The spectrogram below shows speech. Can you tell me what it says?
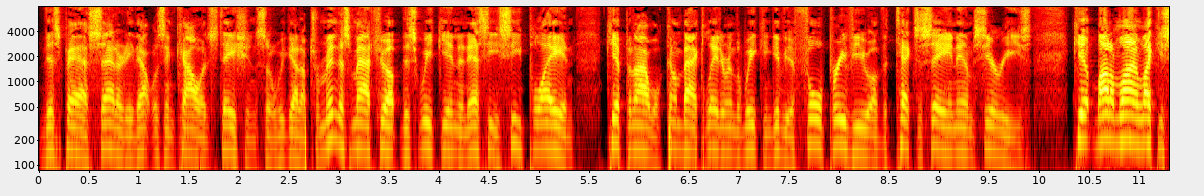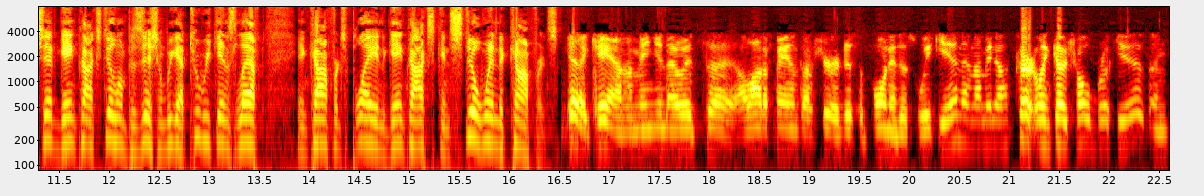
this past Saturday. That was in College Station. So we got a tremendous matchup this weekend in SEC play, and Kip and I will come back later in the week and give you a full preview of the Texas A&M series. Kip, bottom line, like you said, Gamecocks still in position. We got two weekends left in conference play, and the Gamecocks can still win the conference. Yeah, they can. I mean, you know, it's uh, a lot of fans I'm sure are disappointed this weekend, and I mean, uh, certainly Coach Holbrook is, and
